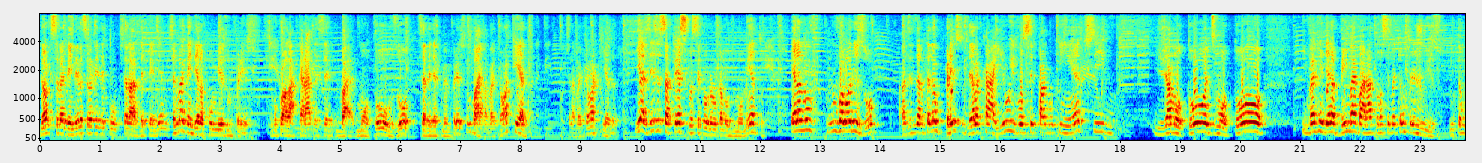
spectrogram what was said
na hora que você vai vender, você vai vender por, sei lá, dependendo, você não vai vender ela por mesmo preço. Você comprou a lacrada, você vai, montou, usou, você vai vender por mesmo preço? Não vai, ela vai ter uma queda. Ela vai ter uma queda. E às vezes essa peça que você comprou no calor do momento, ela não, não valorizou. Às vezes até o preço dela caiu e você pagou 500 e já montou, desmontou, e vai vender ela bem mais barata, você vai ter um prejuízo. Então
